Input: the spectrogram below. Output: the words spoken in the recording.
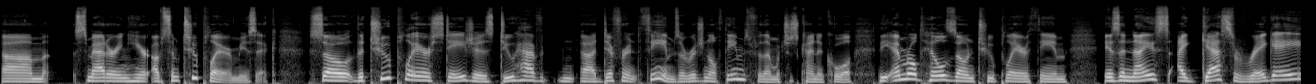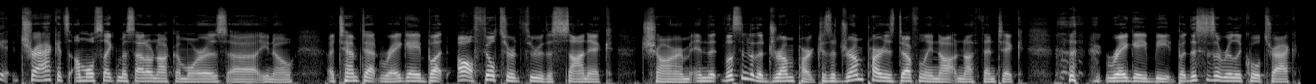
um, smattering here of some two player music. So the two player stages do have uh, different themes, original themes for them, which is kind of cool. The Emerald Hill Zone two player theme is a nice, I guess, reggae track. It's almost like Masato Nakamura's, uh, you know, attempt at reggae, but all filtered through the sonic charm. And the, listen to the drum part because the drum part is definitely not an authentic reggae beat, but this is a really cool track.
